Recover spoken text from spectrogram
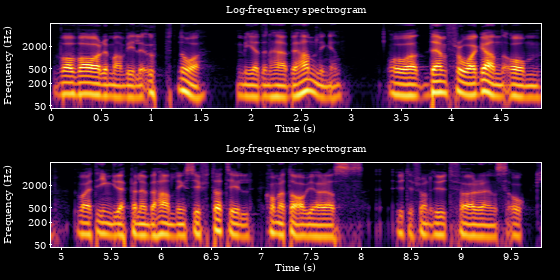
vad var det man ville uppnå med den här behandlingen? Och den frågan om vad ett ingrepp eller en behandling syftar till kommer att avgöras utifrån utförarens och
